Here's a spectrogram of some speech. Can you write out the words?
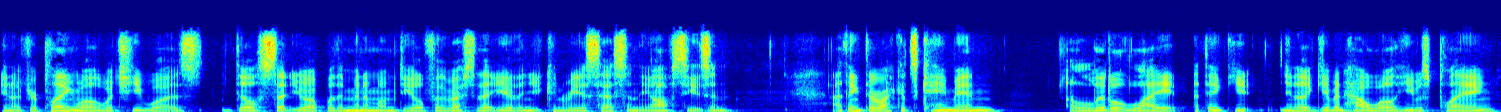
you know, if you're playing well, which he was, they'll set you up with a minimum deal for the rest of that year. Then you can reassess in the offseason. I think the Rockets came in a little light. I think you, you know, given how well he was playing,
